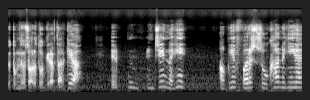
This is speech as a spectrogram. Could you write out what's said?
तो तुमने उस औरत को गिरफ़्तार किया? जी नहीं, अभी फर्श सूखा नहीं है।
